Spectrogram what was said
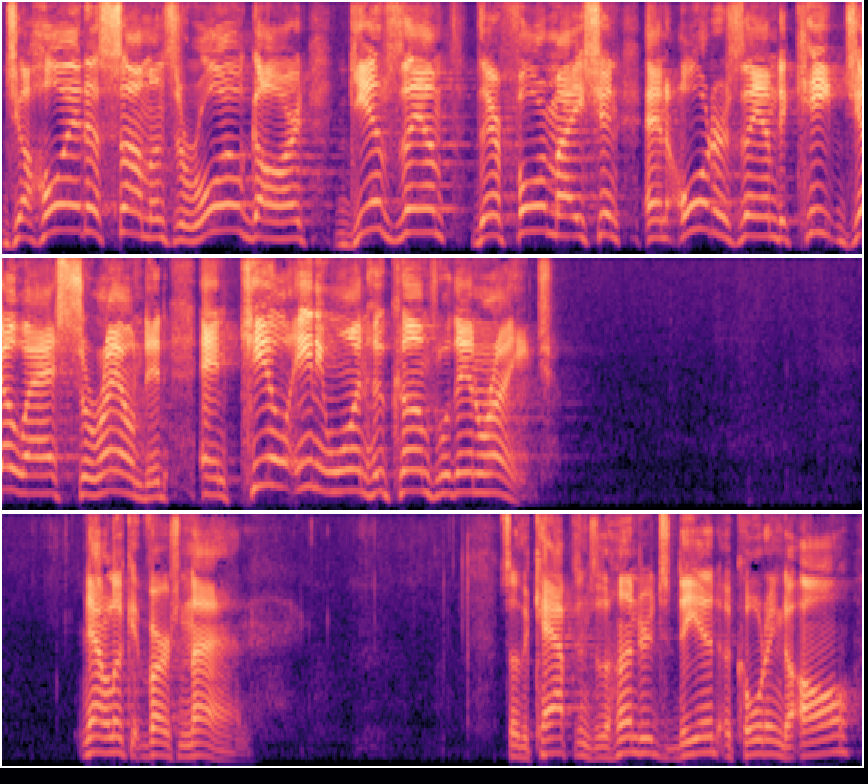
Jehoiada summons the royal guard, gives them their formation, and orders them to keep Joash surrounded and kill anyone who comes within range. Now look at verse 9. So the captains of the hundreds did according to all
